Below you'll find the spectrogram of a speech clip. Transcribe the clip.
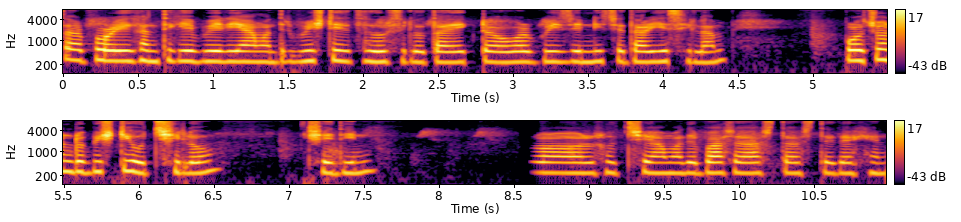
তারপর এখান থেকে বেরিয়ে আমাদের বৃষ্টি ধরছিল, তাই একটা ওভারব্রিজের নিচে দাঁড়িয়েছিলাম। প্রচণ্ড বৃষ্টি হচ্ছিল। সেদিন। আর হচ্ছে আমাদের বাসায় আসতে আসতে দেখেন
